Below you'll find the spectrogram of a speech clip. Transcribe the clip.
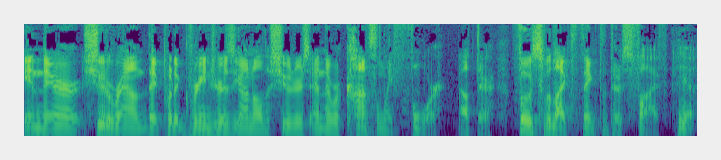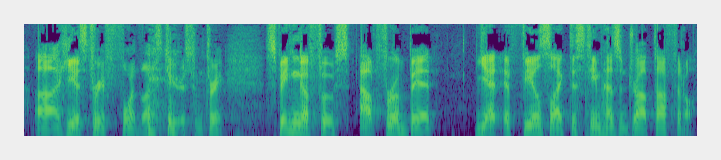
in their shoot around, they put a green jersey on all the shooters, and there were constantly four out there. Foose would like to think that there's five. Yeah. Uh, he has three four the last two years from three. Speaking of Foose, out for a bit, yet it feels like this team hasn't dropped off at all.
